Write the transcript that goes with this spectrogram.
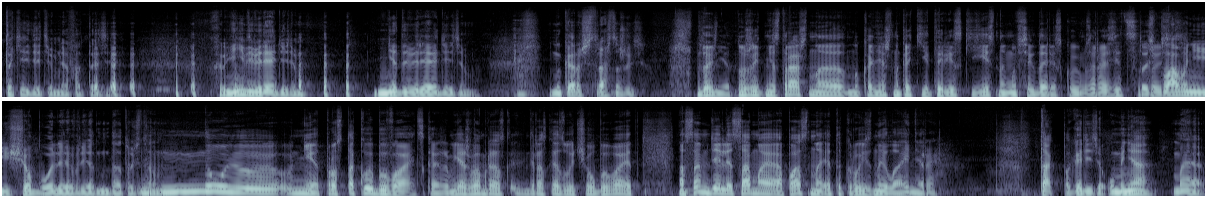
Такие дети у меня фантазии. Я не доверяю детям. Не доверяю детям. Ну, короче, страшно жить. Да нет, ну жить не страшно. Ну, конечно, какие-то риски есть, но мы всегда рискуем заразиться. То есть, плавание еще более вредно, да? То есть там... Ну, э, нет, просто такое бывает, скажем. Я же вам рас- рассказываю, чего бывает. На самом деле, самое опасное — это круизные лайнеры. Так, погодите, у меня моя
